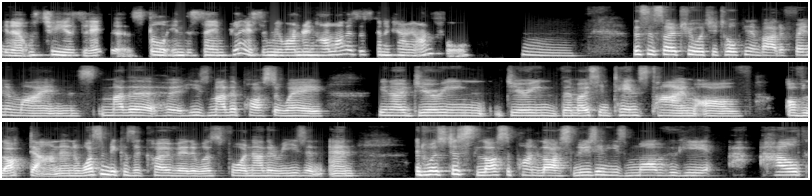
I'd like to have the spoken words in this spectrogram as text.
You know, it was two years later, still in the same place, and we're wondering how long is this going to carry on for? Hmm this is so true what you're talking about. A friend of mine's mother, her his mother passed away, you know, during during the most intense time of of lockdown. And it wasn't because of COVID, it was for another reason. And it was just loss upon loss, losing his mom, who he held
